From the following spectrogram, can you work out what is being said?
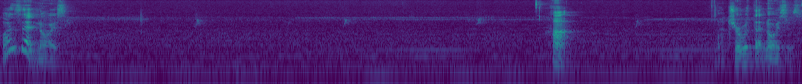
What is that noise? Huh. Not sure what that noise is.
